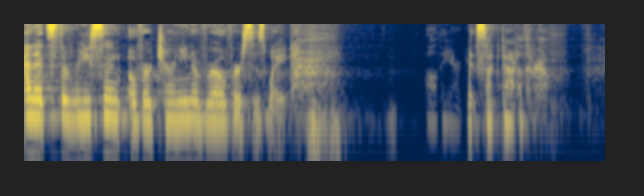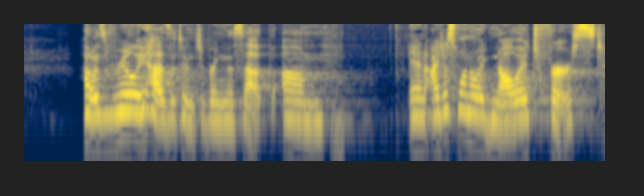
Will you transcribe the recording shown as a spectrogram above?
And it's the recent overturning of Roe versus Wade. All the air gets sucked out of the room. I was really hesitant to bring this up. Um, and I just want to acknowledge first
